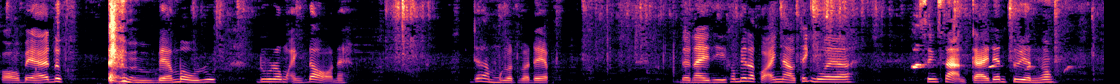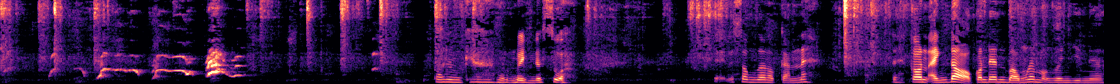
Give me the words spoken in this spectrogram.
Có bé đực Bé màu đu, đu rông ánh đỏ này. Rất là mượt và đẹp. Đợt này thì không biết là có anh nào thích nuôi uh, sinh sản cái đen tuyền không? Con kia một mình nó sủa. Để xong ra nó cắn này đây, con ánh đỏ, con đen bóng này mọi người nhìn này,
